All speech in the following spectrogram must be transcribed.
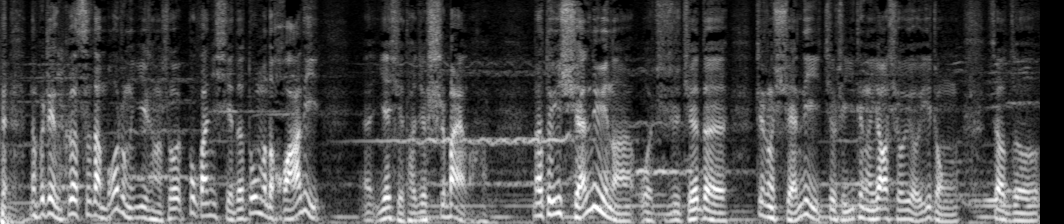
那么这个歌词在某种意义上说，不管你写的多么的华丽，呃，也许他就失败了哈。那对于旋律呢，我只是觉得这种旋律就是一定要求有一种叫做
